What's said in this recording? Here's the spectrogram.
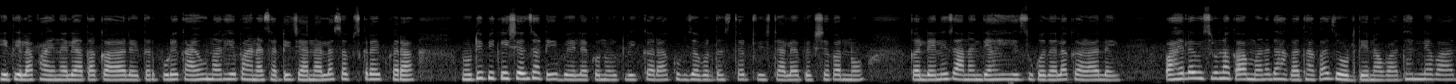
हे तिला फायनली आता कळाले तर पुढे काय होणार हे पाहण्यासाठी चॅनलला सबस्क्राईब करा. नोटिफिकेशनसाठी बेल आयकॉनवर क्लिक करा. खूप जबरदस्त ट्विस्ट आलाय प्रेक्षकांनो. कल्याणीच आनंदी आहे हे सुखदाला कळालंय. पाहायला विसरू नका. मन धागा धागा जोडते नवा. धन्यवाद.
